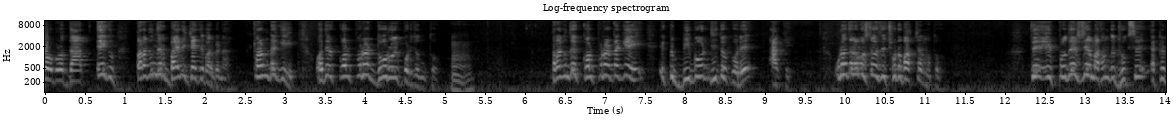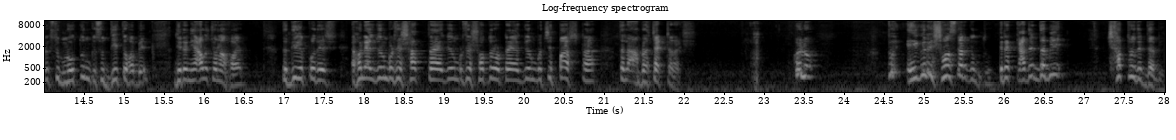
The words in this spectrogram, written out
বড় বড় দাঁত এই তারা কিন্তু বাইরে যাইতে পারবে না। কারণটা কি? ওদের কল্পনার দৌড় ওই পর্যন্ত। তারা কিন্তু কল্পনাটাকে একটু বিবর্ধিত করে আঁকে। ওনাদের অবস্থা হচ্ছে ছোট বাচ্চার মতো। তো এই প্রদেশ যে মাথার মধ্যে ঢুকছে একটা কিছু নতুন কিছু দিতে হবে যেটা নিয়ে আলোচনা হয়। তো দিয়ে প্রদেশ এখন একজন বলছে সাতটা একজন বলছে সতেরোটা একজন বলছে পাঁচটা তাহলে আমরা চারটা রাখি। হইল? তো এইগুলি সংস্কার কিন্তু এটা কাদের দাবি? ছাত্রদের দাবি।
